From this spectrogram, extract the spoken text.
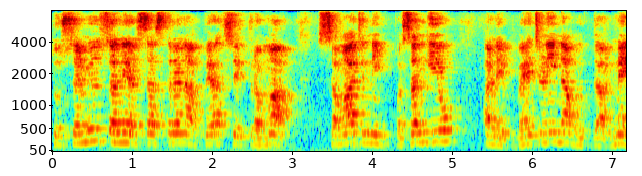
તો સેમ્યુલસને અર્થશાસ્ત્રના અભ્યાસ ક્ષેત્રમાં સમાજની પસંદગીઓ અને વહેંચણીના મુદ્દાને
